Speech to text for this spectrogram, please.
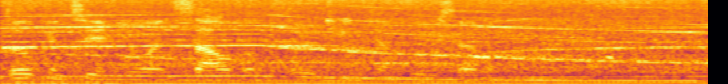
Still continuing south on 13, 1047.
